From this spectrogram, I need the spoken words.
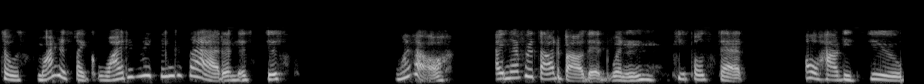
so smart. It's like, why didn't I think of that? And it's just, wow. I never thought about it when people said, "Oh, how did you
